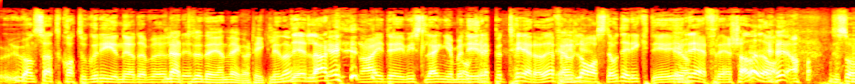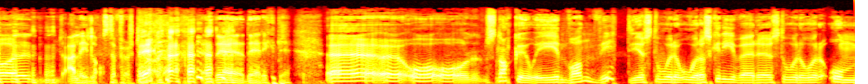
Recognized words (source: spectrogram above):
uansett kategorien. Er det, vel- Lærte du det i en VG-artikkel i dag? det lærte Nei, det har jeg visst lenge, men jeg Ok. repeterer det, for Ja, jeg ok. las det, og det er riktig. Jeg Ja. refresha det, da. Ja. Så Eller, jeg las det først. Ja. Det, det er riktig. Uh, og, og snakker jo i vanvittige store ord, og skriver store ord om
